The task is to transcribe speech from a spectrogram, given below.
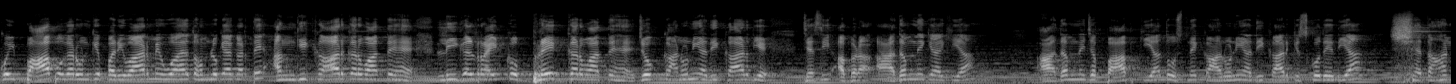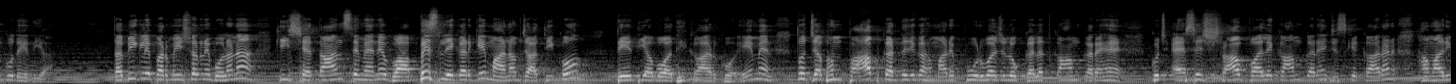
कोई पाप अगर उनके परिवार में हुआ है तो हम लोग क्या करते हैं? अंगीकार करवाते हैं लीगल राइट को ब्रेक करवाते हैं जो कानूनी अधिकार दिए। जैसे आदम ने क्या किया? आदम ने जब पाप किया तो उसने कानूनी अधिकार किसको दे दिया? शैतान को दे दिया। तभी के लिए परमेश्वर ने बोला ना कि शैतान से मैंने वापस लेकर के मानव जाति को दे दिया वो अधिकार को। एमेन तो जब हम पाप करते जगह हमारे पूर्वज लोग गलत काम कर रहे हैं कुछ ऐसे श्राप वाले काम कर रहे हैं जिसके कारण हमारी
